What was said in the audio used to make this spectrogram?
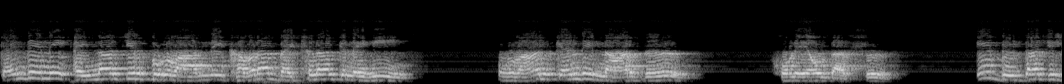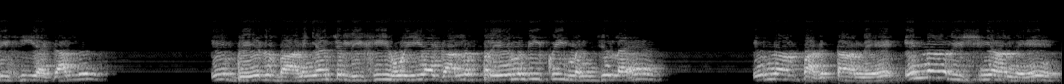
ਕਹਿੰਦੇ ਨੇ, ਇੰਨਾ ਚਿਰ ਭਗਵਾਨ ਨੇ ਖਬਰਾਂ ਬੈਠਣਾ ਕਿ ਨਹੀਂ? ਭਗਵਾਨ ਕਹਿੰਦੇ, ਨਾਰਦ, ਹੁਣ ਇਉਂ ਦੱਸ ਇਹ ਬੇਦਾਂ 'ਚ ਲਿਖੀ ਹੈ ਗੱਲ। ਇਹ ਵੇਦ ਬਾਣੀਆਂ 'ਚ ਲਿਖੀ ਹੋਈ ਹੈ ਗੱਲ। ਪ੍ਰੇਮ ਦੀ ਕੋਈ ਮੰਜ਼ਿਲ ਹੈ। ਇਹਨਾਂ ਭਗਤਾਂ ਨੇ, ਇਹਨਾਂ ਰਿਸ਼ੀਆਂ ਨੇ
